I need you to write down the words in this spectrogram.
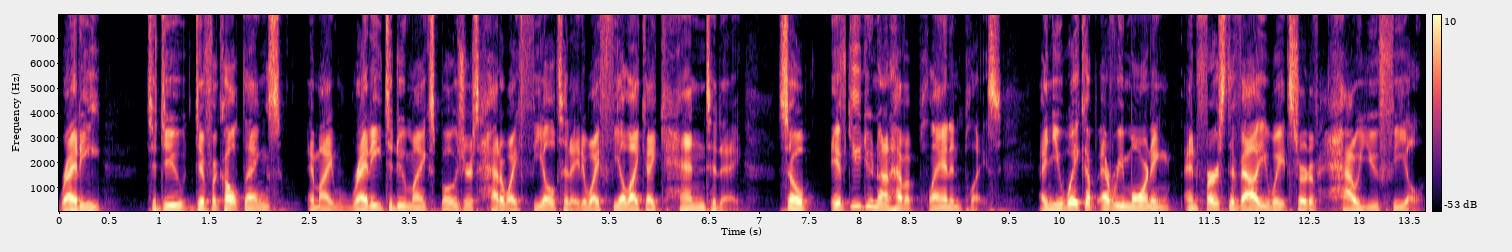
ready to do difficult things. Am I ready to do my exposures? How do I feel today? Do I feel like I can today? So if you do not have a plan in place and you wake up every morning and first evaluate sort of how you feel,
